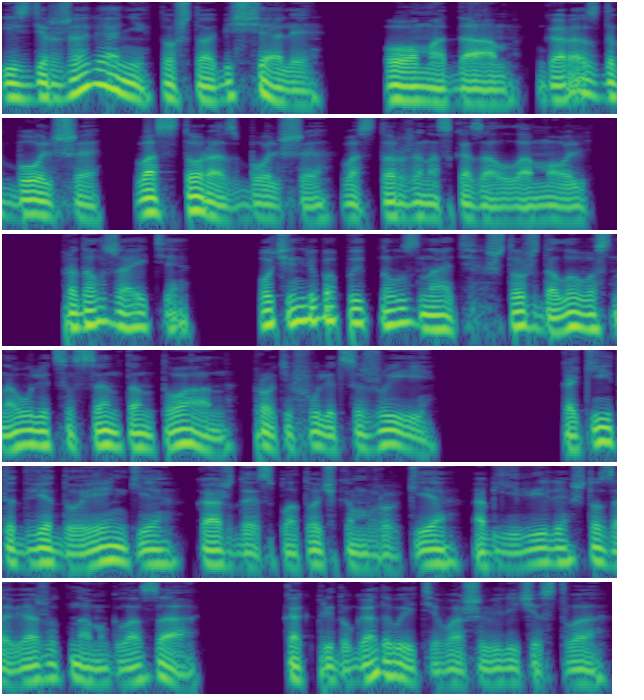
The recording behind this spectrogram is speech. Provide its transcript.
И сдержали они то, что обещали? О, мадам, гораздо больше, во сто раз больше, восторженно сказал Ламоль. Продолжайте. Очень любопытно узнать, что ждало вас на улице Сент-Антуан против улицы Жуи. Какие-то две дуэньки, каждая с платочком в руке, объявили, что завяжут нам глаза. Как предугадываете, Ваше Величество,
